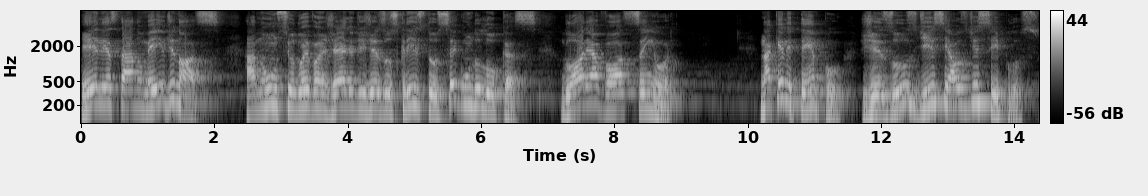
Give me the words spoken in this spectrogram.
Ele está no meio de nós. Anúncio do Evangelho de Jesus Cristo segundo Lucas. Glória a vós, Senhor. Naquele tempo, Jesus disse aos discípulos:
